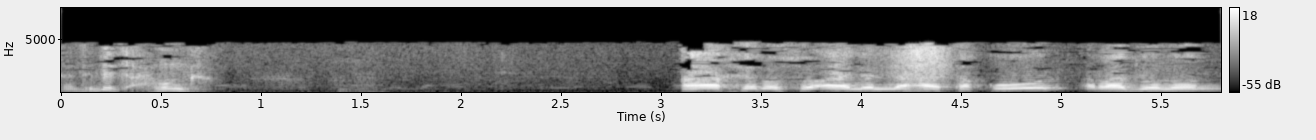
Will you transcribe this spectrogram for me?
هذه بدعة منكر. آخر سؤال لها تقول رجل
